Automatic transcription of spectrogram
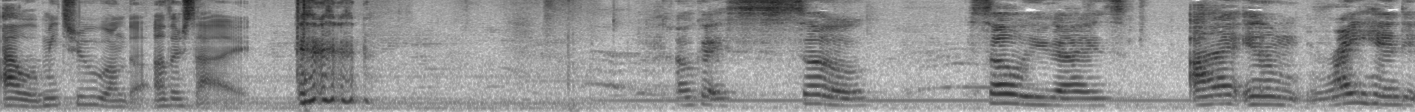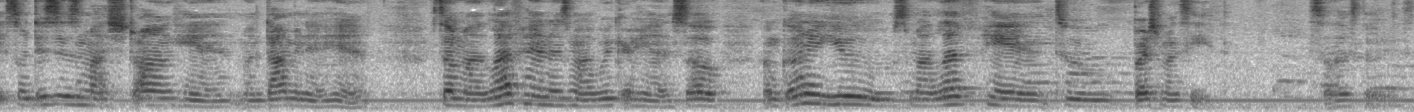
I will meet you on the other side. Okay so so you guys I am right-handed, so this is my strong hand, my dominant hand. So my left hand is my weaker hand. So I'm gonna use my left hand to brush my teeth. So let's do this.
